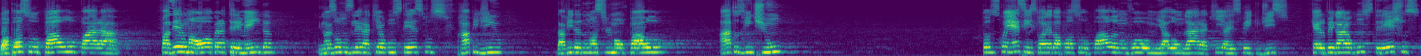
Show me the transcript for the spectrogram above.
o apóstolo Paulo para fazer uma obra tremenda, e nós vamos ler aqui alguns textos rapidinho da vida do nosso irmão Paulo, Atos 21, Todos conhecem a história do apóstolo Paulo, eu não vou me alongar aqui a respeito disso. Quero pegar alguns trechos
